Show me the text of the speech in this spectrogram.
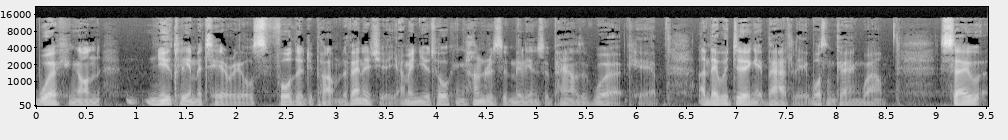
working on nuclear materials for the Department of Energy. I mean, you're talking hundreds of millions of pounds of work here, and they were doing it badly. It wasn't going well. So,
